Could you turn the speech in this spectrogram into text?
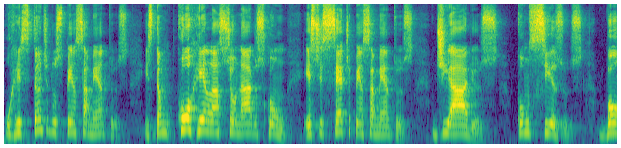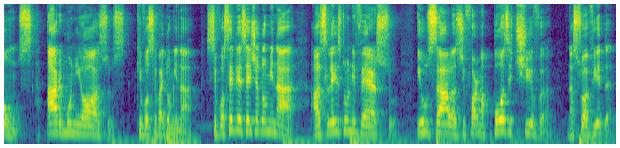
o restante dos pensamentos estão correlacionados com estes sete pensamentos diários, concisos, bons, harmoniosos que você vai dominar. Se você deseja dominar as leis do universo e usá-las de forma positiva na sua vida,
